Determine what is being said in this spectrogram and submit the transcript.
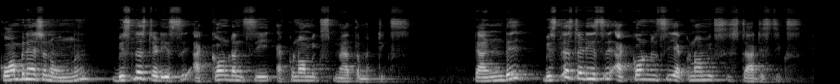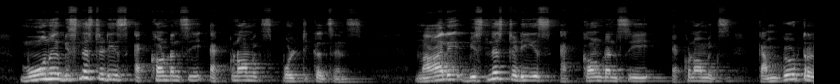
കോമ്പിനേഷൻ ഒന്ന് business studies accountancy economics mathematics രണ്ട് business studies accountancy economics statistics മൂന്ന് business studies accountancy economics political science നാല് business studies accountancy economics computer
